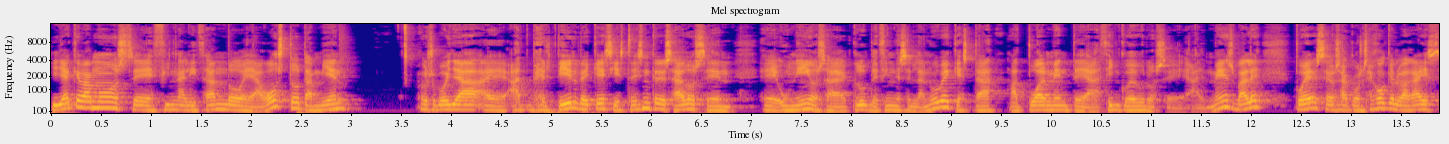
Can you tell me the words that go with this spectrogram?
y ya que vamos eh, finalizando eh, agosto también os voy a eh, advertir de que si estáis interesados en eh, uniros al Club de Fitness en la Nube, que está actualmente a 5 euros eh, al mes, ¿vale? Pues os aconsejo que lo hagáis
